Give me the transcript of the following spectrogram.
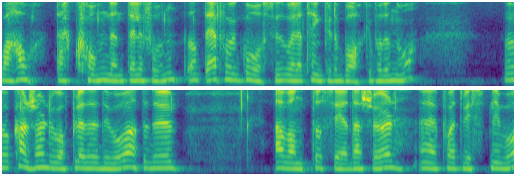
Wow, der kom den telefonen. Jeg får gåsehud bare jeg tenker tilbake på det nå. Og kanskje har du opplevd det du òg, at du er vant til å se deg sjøl eh, på et visst nivå,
